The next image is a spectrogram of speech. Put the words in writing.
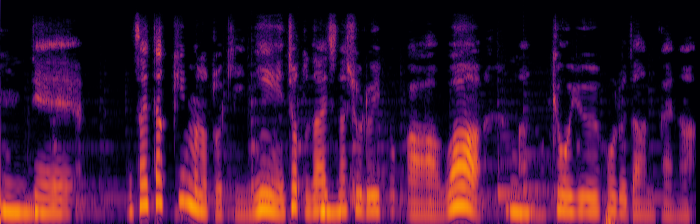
うん、で、在宅勤務の時に、ちょっと大事な書類とかは、うん、あの、共有フォルダーみたいな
